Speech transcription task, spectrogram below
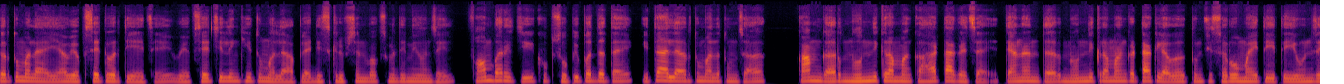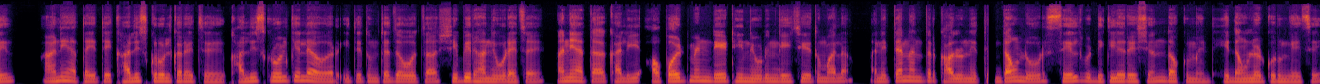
तर तुम्हाला या वेबसाईट वरती यायचं आहे वेबसाईटची लिंक ही तुम्हाला आपल्या डिस्क्रिप्शन बॉक्समध्ये मिळून जाईल. फॉर्म भरायची खूप सोपी पद्धत आहे. इथं आल्यावर तुम्हाला तुमचा कामगार नोंदणी क्रमांक हा टाकायचा आहे. त्यानंतर नोंदणी क्रमांक टाकल्यावर तुमची सर्व माहिती इथे येऊन जाईल. आणि आता इथे खाली स्क्रोल करायचं आहे. खाली स्क्रोल केल्यावर इथे तुमच्या जवळचा शिबिर हा निवडायचा आहे. आणि आता खाली अपॉइंटमेंट डेट ही निवडून घ्यायची आहे तुम्हाला. आणि त्यानंतर खालून येते डाउनलोड सेल्फ डिक्लेरेशन डॉक्युमेंट. हे डाउनलोड करून घ्यायचे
